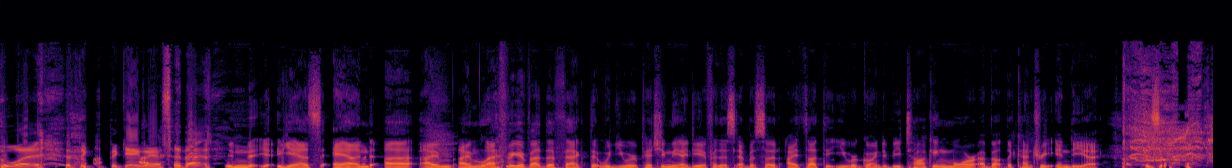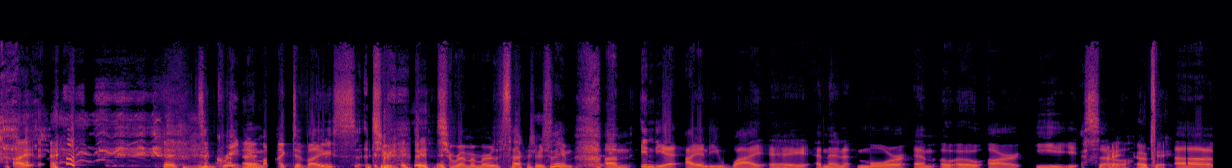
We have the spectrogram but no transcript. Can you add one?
what the, the gay way I said that? Yes, and uh, I'm I'm laughing about the fact that when you were pitching the idea for this episode, I thought that you were going to be talking more about the country India. It's- I. It's a great mnemonic device to to remember this actor's name. Um, Indya, I N D Y A, and then Moore, M O O R E. So, Great. Okay. uh,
